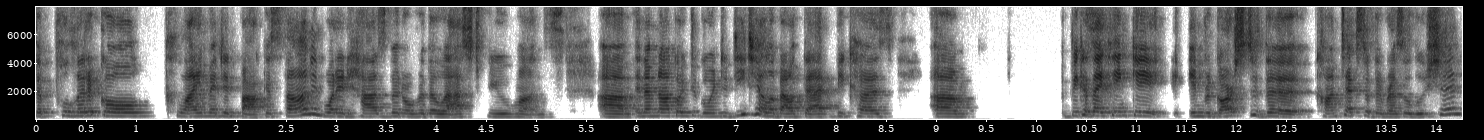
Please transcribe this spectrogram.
the political climate in Pakistan and what it has been over the last few months. Um, and I'm not going to go into detail about that because um, because I think it, in regards to the context of the resolution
